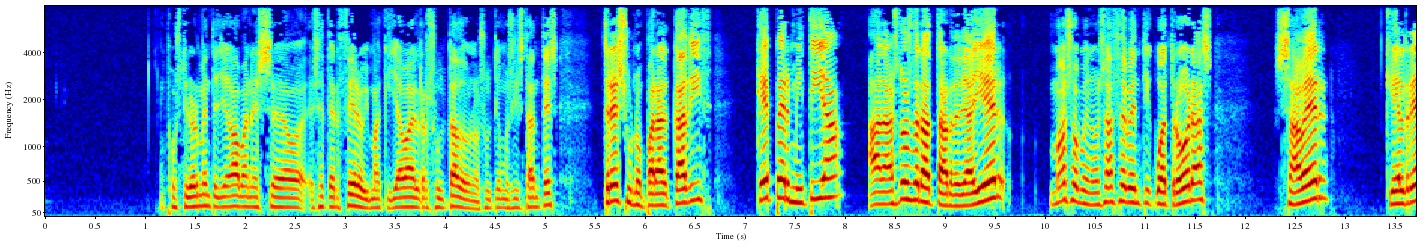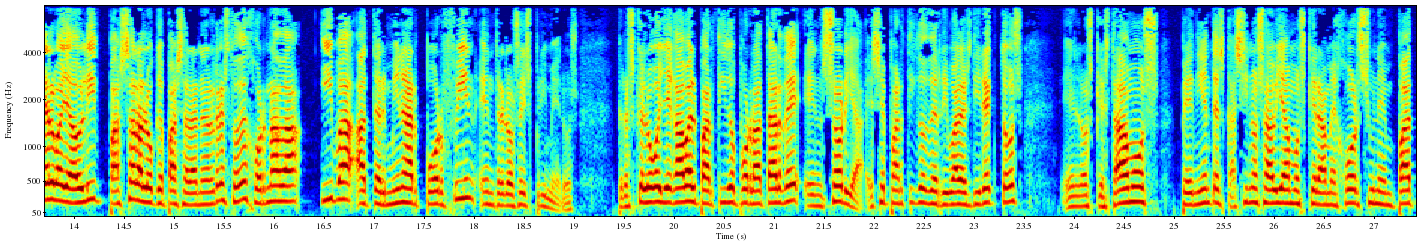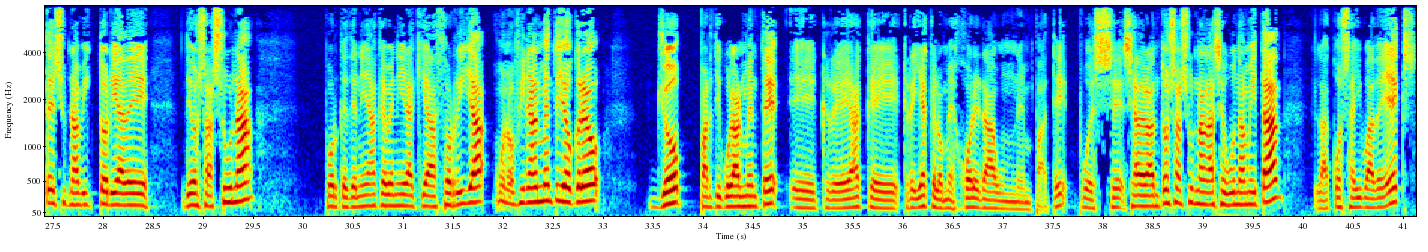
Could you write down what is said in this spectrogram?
posteriormente llegaban ese, ese tercero y maquillaba el resultado en los últimos instantes, 3-1 para el Cádiz, que permitía a las 2 de la tarde de ayer, más o menos hace 24 horas, saber que el Real Valladolid, pasara lo que pasara en el resto de jornada, iba a terminar por fin entre los seis primeros. Pero es que luego llegaba el partido por la tarde en Soria, ese partido de rivales directos en los que estábamos pendientes, casi no sabíamos que era mejor si un empate, si una victoria de, de Osasuna, porque tenía que venir aquí a Zorrilla. Bueno, finalmente yo creo, yo particularmente eh, creía, que, creía que lo mejor era un empate. Pues se adelantó Osasuna en la segunda mitad, la cosa iba de ex,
